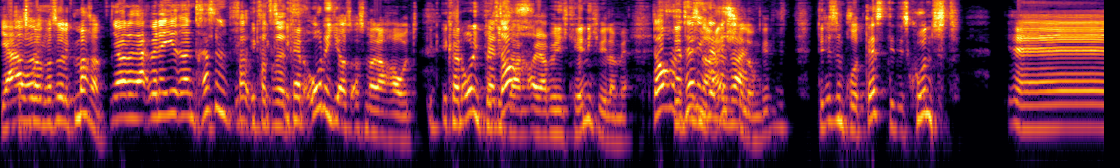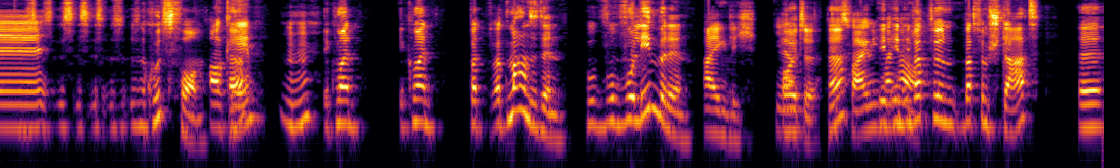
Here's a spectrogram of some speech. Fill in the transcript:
Ja, Was, aber, was soll ich machen? ja, wenn er Ihre Interessen ver Ich, ich, vertritt. ich kann auch nicht aus, aus meiner Haut. Ich, ich kann auch nicht plötzlich doch. sagen, oh ja, bin ich kein Nicht-Wähler mehr. doch, Das ist natürlich eine er sagen. Einstellung. Das, das ist ein Protest, das ist Kunst. Äh, Das ist, ist, ist, ist, ist eine Kunstform. okay. Mhm. Ja? Ich meine, ich mein, was machen sie denn? Wo, wo, wo leben wir denn eigentlich Ja, heute? Das mich In, in, in manchmal was für, ein- was für einem Staat äh,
